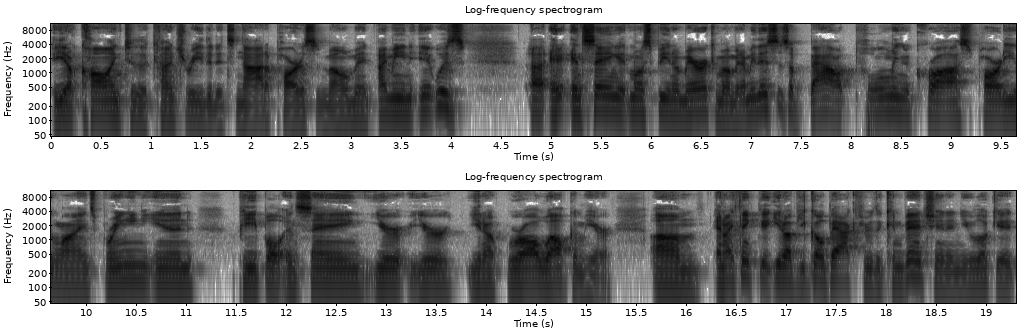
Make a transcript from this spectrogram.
you know, calling to the country that it's not a partisan moment. I mean, it was, uh, and, and saying it must be an American moment. I mean, this is about pulling across party lines, bringing in people and saying you're you're you know we're all welcome here um, and i think that you know if you go back through the convention and you look at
